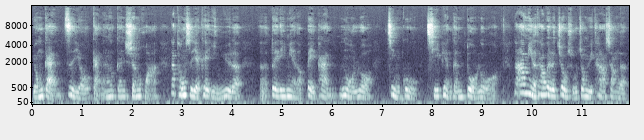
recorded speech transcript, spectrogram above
勇敢、自由、感恩跟升华。那同时也可以隐喻了呃对立面哦，背叛、懦弱。禁锢、欺骗跟堕落，那阿米尔他为了救赎，终于踏上了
